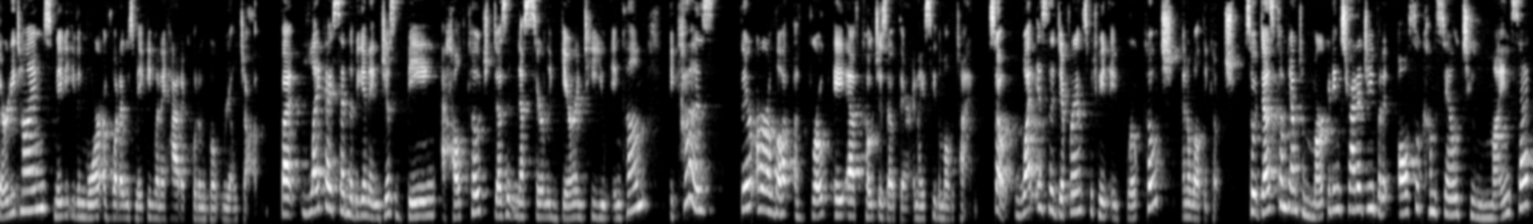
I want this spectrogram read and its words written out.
30 times, maybe even more of what I was making when I had a quote unquote real job. But like I said in the beginning, just being a health coach doesn't necessarily guarantee you income because there are a lot of broke AF coaches out there, and I see them all the time. So, what is the difference between a broke coach and a wealthy coach? So, it does come down to marketing strategy, but it also comes down to mindset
